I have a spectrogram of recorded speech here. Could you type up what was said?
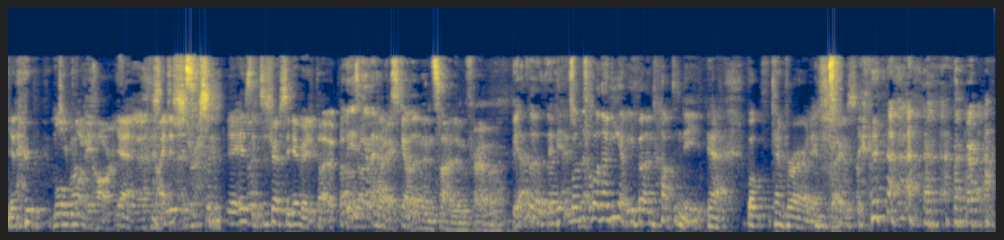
You know, More Do you want- body horror. Yeah, I just it is a distressing image, but But he's going to have a skeleton inside him forever. The other, the Yeah, well, no, well, no, he got he burned up, didn't he? Yeah. Well, temporarily, I suppose.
